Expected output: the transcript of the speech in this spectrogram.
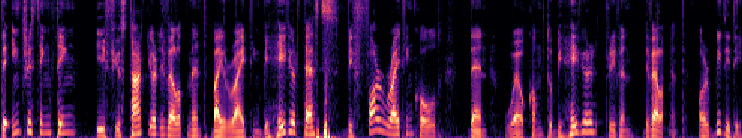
the interesting thing, if you start your development by writing behavior tests before writing code, then welcome to Behavior-Driven Development, or BDD.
